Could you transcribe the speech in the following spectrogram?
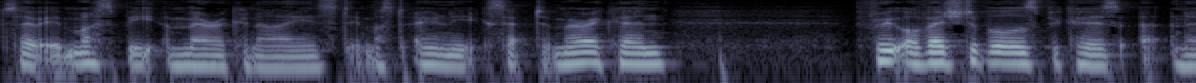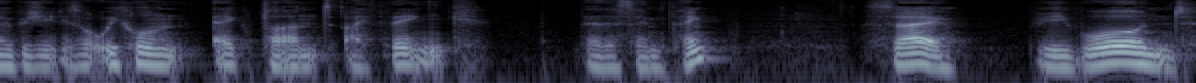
So it must be Americanized. It must only accept American fruit or vegetables because an aubergine is what we call an eggplant, I think. They're the same thing. So be warned.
